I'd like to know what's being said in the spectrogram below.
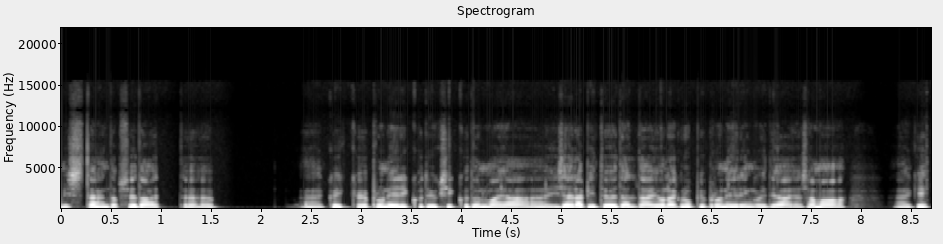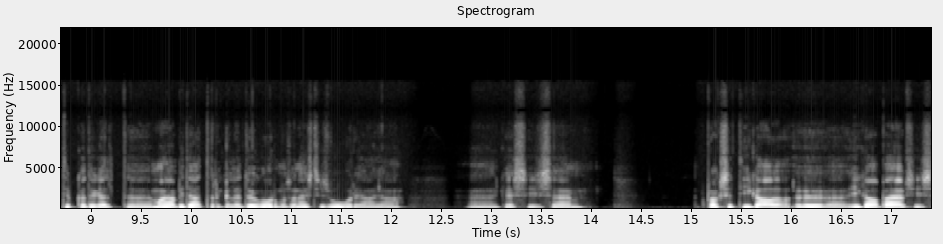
mis tähendab seda, et Äh, kõik broneerikud üksikud on vaja ise läbi töödelda, ei ole grupibroneeringuid ja, ja sama äh, kehtib ka tegelikult äh, majapidajatel, kelle töökoormus on hästi suur ja, ja kes siis praktiliselt iga öö, iga päev siis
